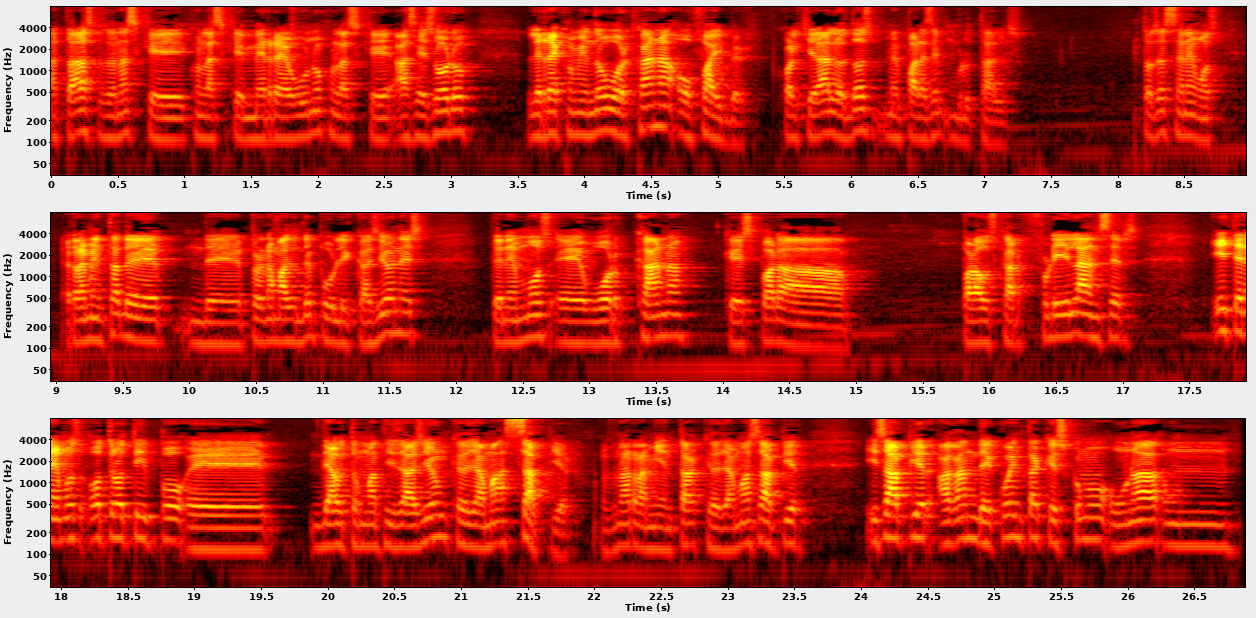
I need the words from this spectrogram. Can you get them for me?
a todas las personas que, con las que me reúno, con las que asesoro, les recomiendo Workana o Fiverr. Cualquiera de los dos me parecen brutales. Entonces tenemos herramientas de, de programación de publicaciones. Tenemos eh, Workana, que es para, para buscar freelancers. Y tenemos otro tipo eh, de automatización que se llama Zapier. Es una herramienta que se llama Zapier y Zapier hagan de cuenta que es como una, un,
